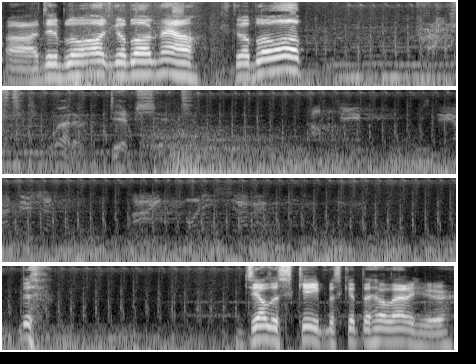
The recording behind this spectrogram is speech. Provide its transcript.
oh. Uh, didn't blow up. Oh, it's gonna blow up now. It's gonna blow up. Christ, what a dipshit. Stay on mission. Line 47. Jail escape. Let's get the hell out of here.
